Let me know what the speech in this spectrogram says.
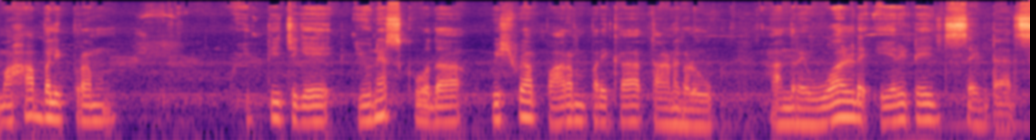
ಮಹಾಬಲಿಪುರಂ ಇತ್ತೀಚೆಗೆ ಯುನೆಸ್ಕೋದ ವಿಶ್ವ ಪಾರಂಪರಿಕ ತಾಣಗಳು, ಅಂದರೆ ವರ್ಲ್ಡ್ ಹೆರಿಟೇಜ್ ಸೆಂಟರ್ಸ್,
